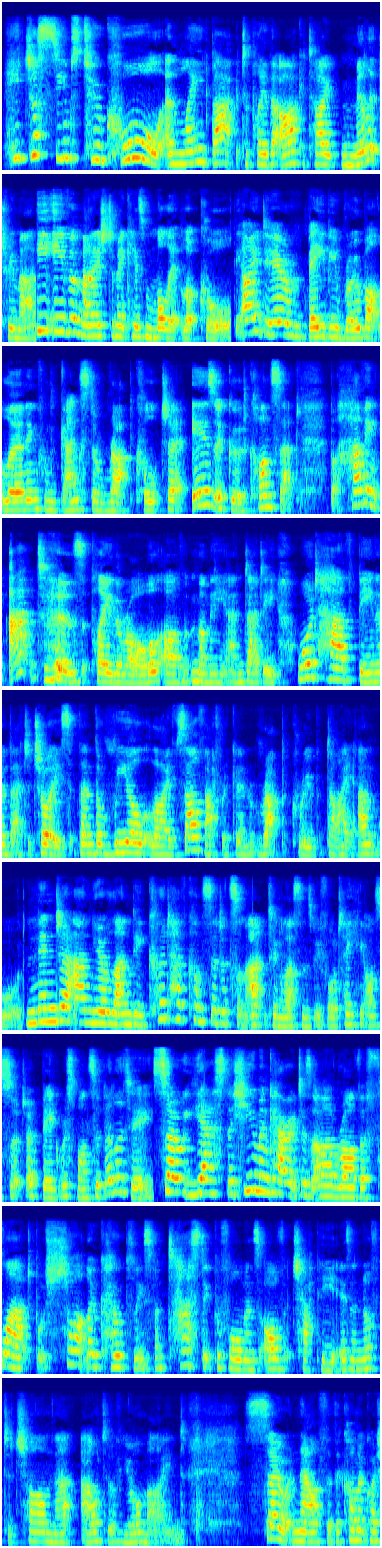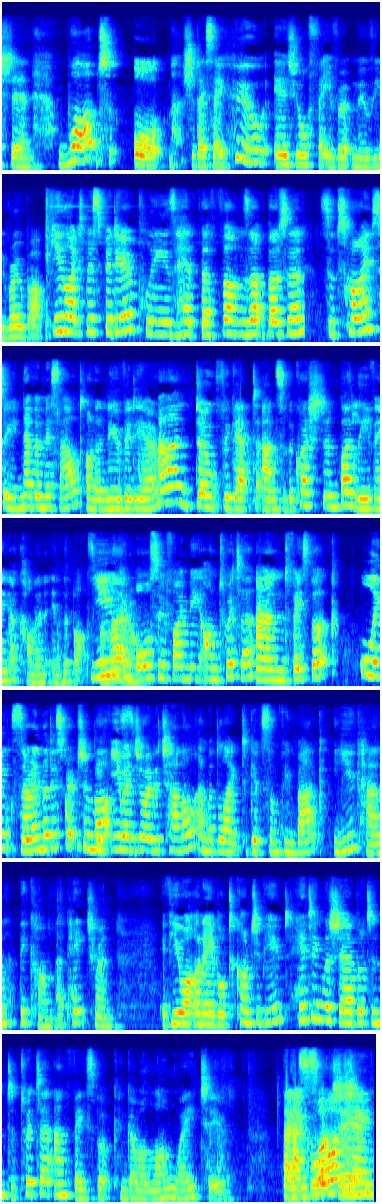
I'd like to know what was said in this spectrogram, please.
he just seems too cool and laid back to play the archetype military man. He even managed to make his mullet look cool. The idea of a baby robot learning from gangster rap culture is a good concept, but having actors play the role of mummy and daddy would have been a better choice than the real life South African rap group Die Antwoord. Ninja and Yolandi could have considered some acting lessons before taking on such a big responsibility. So yes, the human characters are rather flat, but Sharlto Copley's fantastic performance of Chappie is enough to charm that out of your mind. So now for the comment question. What, or should I say who, is your favourite movie robot? If you liked this video, please hit the thumbs up button. Subscribe so you never miss out on a new video. And don't forget to answer the question by leaving a comment in the box you below. You can also find me on Twitter and Facebook. Links are in the description box. If you enjoy the channel and would like to give something back, you can become a patron. If you are unable to contribute, hitting the share button to Twitter and Facebook can go a long way too. Thanks, Thanks for watching. watching.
